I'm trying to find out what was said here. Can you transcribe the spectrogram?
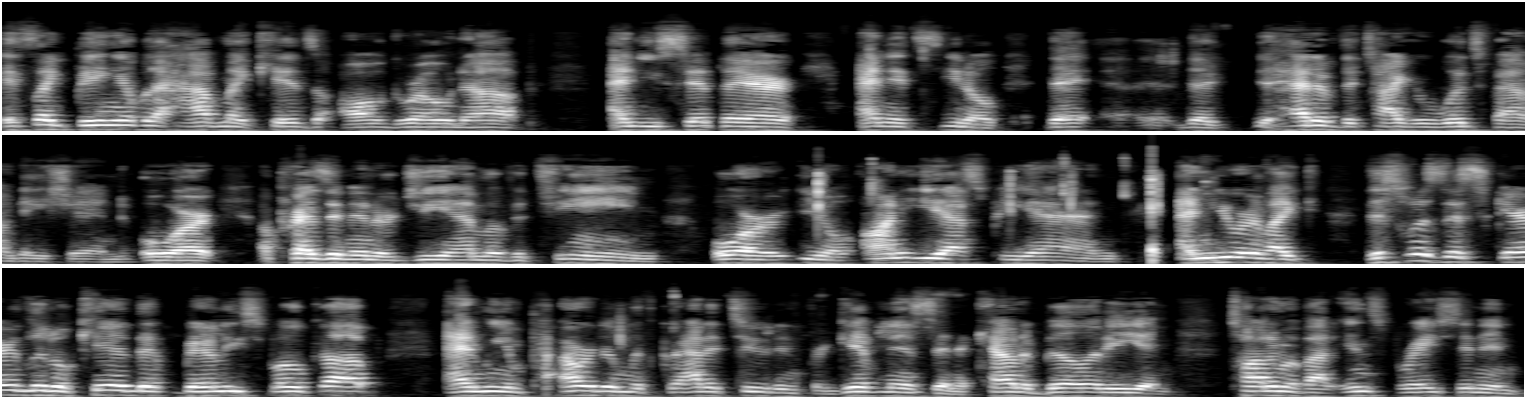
it's like being able to have my kids all grown up and you sit there and it's you know the the head of the Tiger Woods Foundation or a president or GM of a team or you know on ESPN and you were like this was this scared little kid that barely spoke up. And we empowered him with gratitude and forgiveness and accountability and taught him about inspiration and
